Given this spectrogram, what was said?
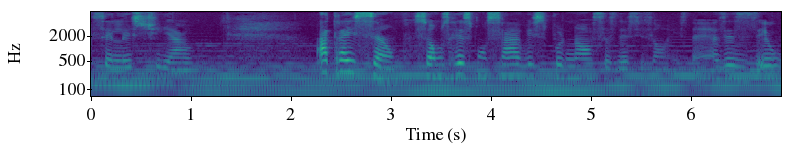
celestial. A traição, somos responsáveis por nossas decisões, né? Às vezes eu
